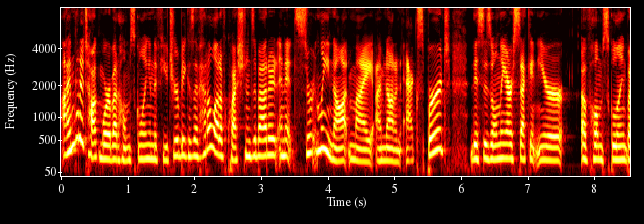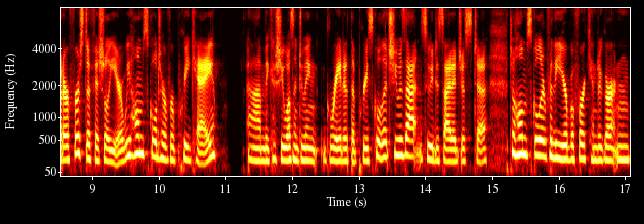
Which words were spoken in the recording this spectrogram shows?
i'm going to talk more about homeschooling in the future because i've had a lot of questions about it and it's certainly not my i'm not an expert this is only our second year of homeschooling but our first official year we homeschooled her for pre-k um, because she wasn't doing great at the preschool that she was at, and so we decided just to to homeschool her for the year before kindergarten.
